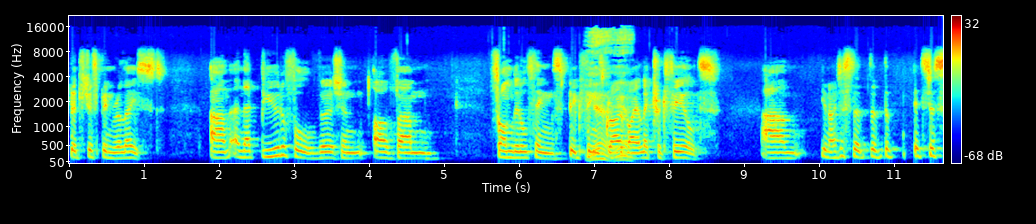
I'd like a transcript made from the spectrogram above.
that's just been released. Um, and that beautiful version of um, From Little Things, Big Things yeah, Grow yeah. by Electric Fields. Um, you know, just the, the, the, it's just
